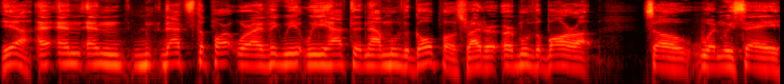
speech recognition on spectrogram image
Yeah, and and that's the part where I think we we have to now move the goalpost, right, or, or move the bar up. So when we say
